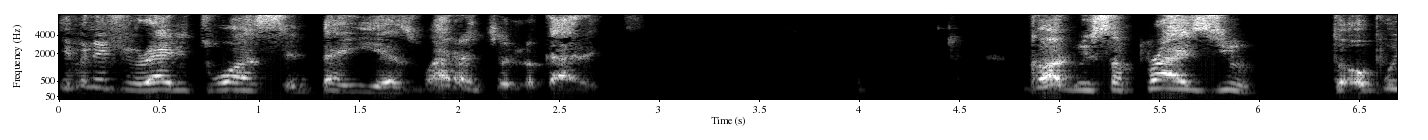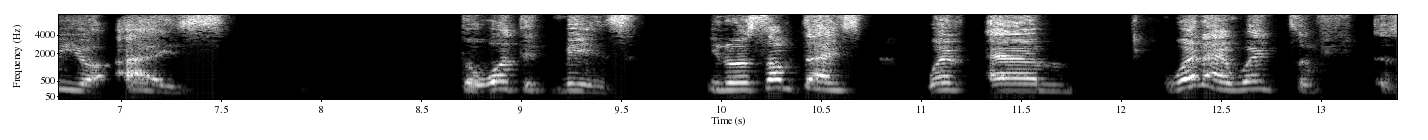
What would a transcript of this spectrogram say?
even if you read it once in 10 years, why don't you look at it? God will surprise you to open your eyes to what it means. You know, sometimes when um when I went to f-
